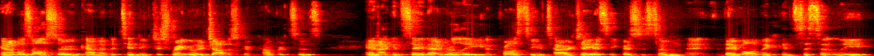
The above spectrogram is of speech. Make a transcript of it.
And I was also kind of attending just regular JavaScript conferences. And I can say that really across the entire JS ecosystem, eh, they've all been consistently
